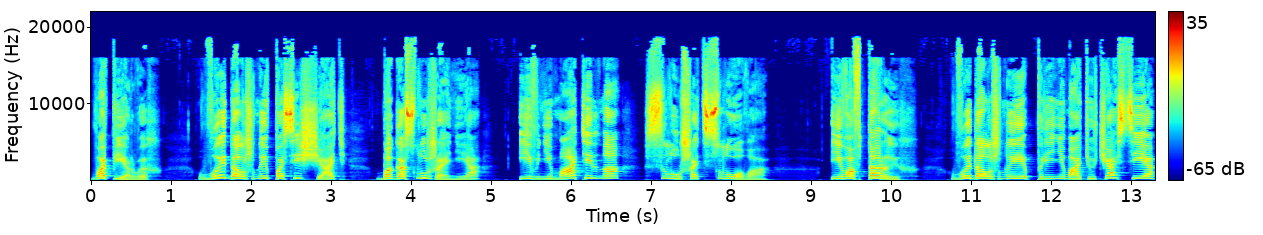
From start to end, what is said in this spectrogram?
Во-первых, вы должны посещать богослужения – и внимательно слушать Слово. И во-вторых, вы должны принимать участие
